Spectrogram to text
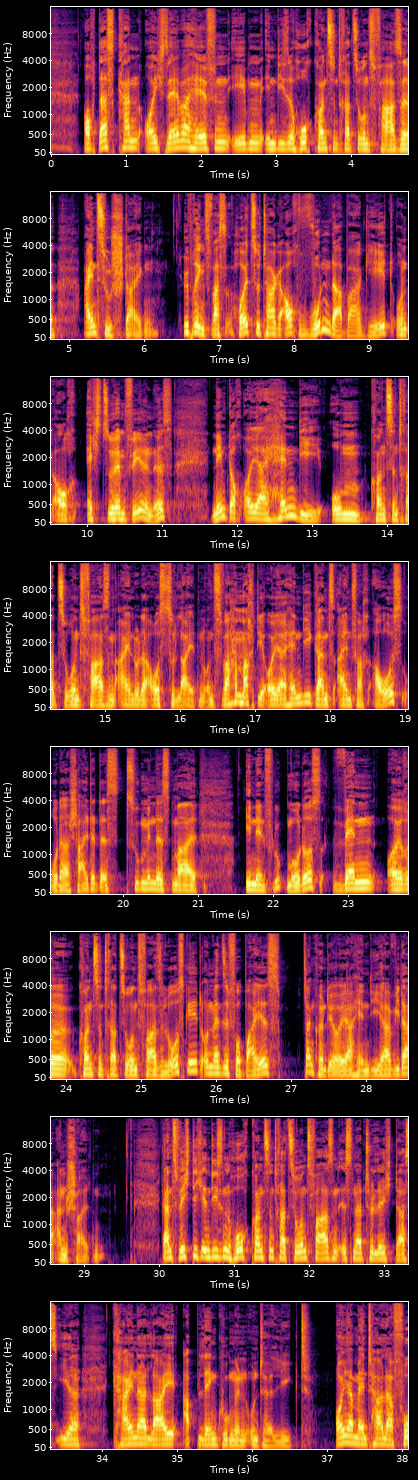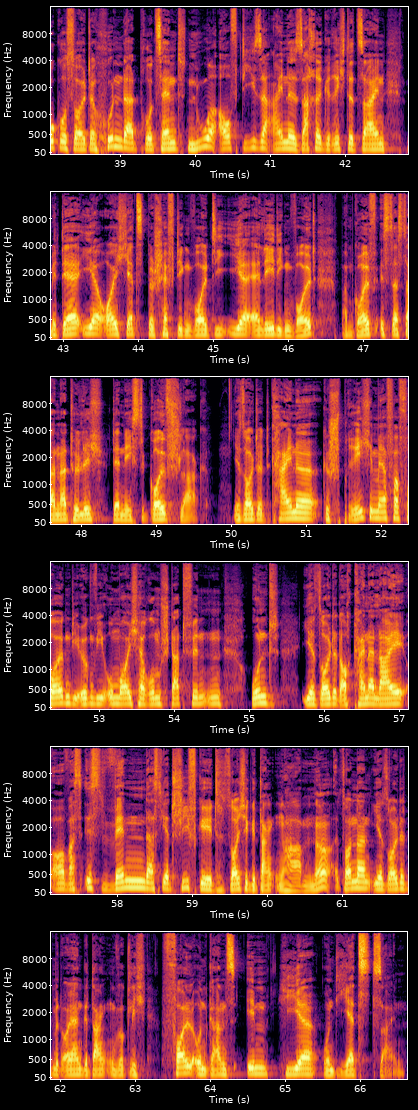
Auch das kann euch selber helfen, eben in diese Hochkonzentrationsphase einzusteigen. Übrigens, was heutzutage auch wunderbar geht und auch echt zu empfehlen ist, nehmt doch euer Handy, um Konzentrationsphasen ein- oder auszuleiten. Und zwar macht ihr euer Handy ganz einfach aus oder schaltet es zumindest mal in den Flugmodus, wenn eure Konzentrationsphase losgeht und wenn sie vorbei ist, dann könnt ihr euer Handy ja wieder anschalten. Ganz wichtig in diesen Hochkonzentrationsphasen ist natürlich, dass ihr keinerlei Ablenkungen unterliegt. Euer mentaler Fokus sollte 100% nur auf diese eine Sache gerichtet sein, mit der ihr euch jetzt beschäftigen wollt, die ihr erledigen wollt. Beim Golf ist das dann natürlich der nächste Golfschlag. Ihr solltet keine Gespräche mehr verfolgen, die irgendwie um euch herum stattfinden und ihr solltet auch keinerlei, oh, was ist, wenn das jetzt schief geht, solche Gedanken haben, ne? sondern ihr solltet mit euren Gedanken wirklich voll und ganz im Hier und Jetzt sein.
